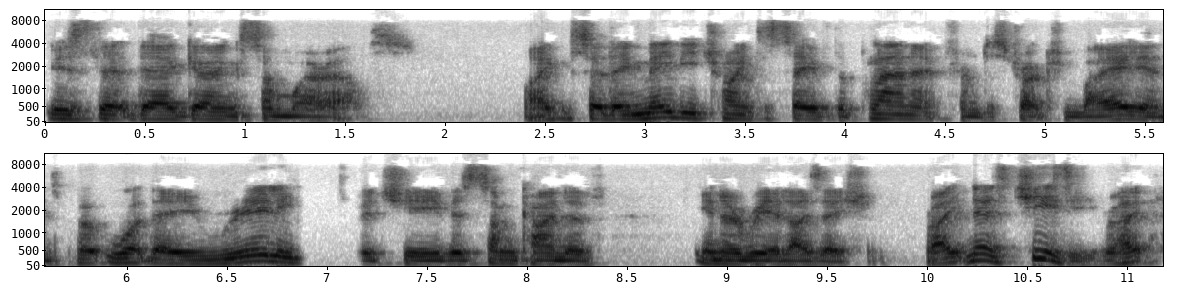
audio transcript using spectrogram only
is that they're going somewhere else. Like, so they may be trying to save the planet from destruction by aliens, but what they really need to achieve is some kind of inner realization, right? No, it's cheesy, right?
